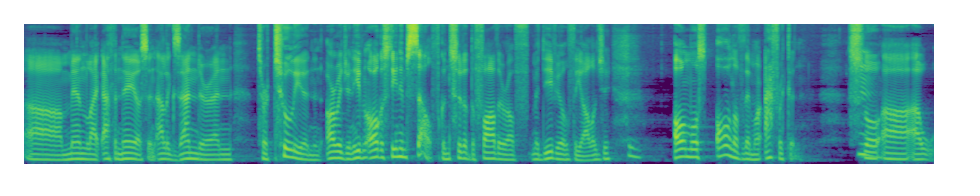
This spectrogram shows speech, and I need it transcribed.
uh, men like Athanasius and Alexander and Tertullian and Origen, even Augustine himself, considered the father of medieval theology, mm. almost all of them are African. So mm.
